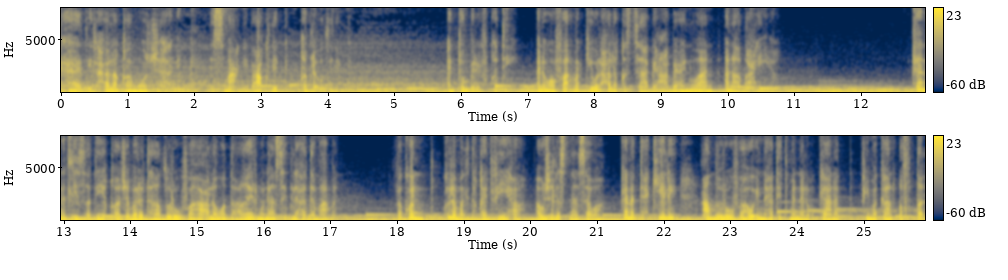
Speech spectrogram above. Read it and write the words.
هذه الحلقة موجهة لك. اسمعني بعقلك قبل أذنك. أنتم برفقتي. أنا وفاء مكي والحلقة السابعة بعنوان أنا ضحية. كانت لي صديقة جبرتها ظروفها على وضع غير مناسب لها تماما. فكنت كلما التقيت فيها أو جلسنا سوا كانت تحكي لي عن ظروفها وإنها تتمنى لو كانت في مكان أفضل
